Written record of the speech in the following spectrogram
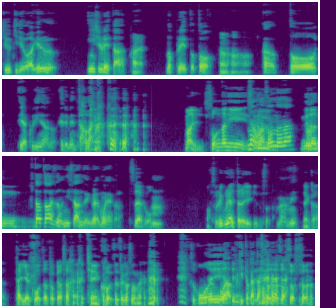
吸気量を上げる、インシュレータはい。ーのプレートと、うんうんうん。あと、エアクリーナーのエレメント。まあ、そんなに、まあまあ、そんななな。値段、二つ合わせても2、3千ぐらいもんやから。そうやろ？うん。まあ、それぐらいやったらいいけどさ。まあね。なんか、タイヤコータとかさ、チェーンコータとかそんな、そこまでやってボア吹きとかだそうそうそうそう。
